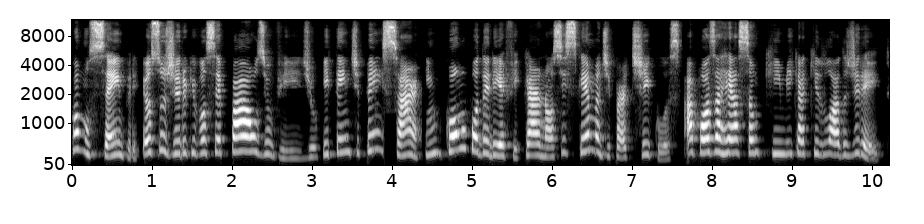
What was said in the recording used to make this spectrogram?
Como sempre, eu sugiro que você pause o vídeo e tente pensar em como poderia ficar nosso esquema de partículas após a reação química aqui do lado direito.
